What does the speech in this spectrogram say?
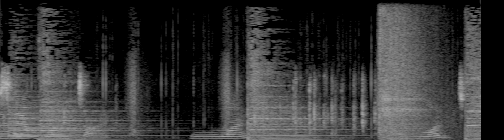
Set it one time. One. One. Time.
